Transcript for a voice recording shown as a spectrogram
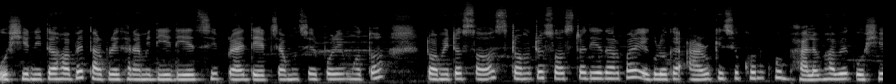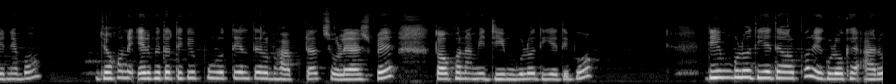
কষিয়ে নিতে হবে। তারপর এখানে আমি দিয়ে দিয়েছি প্রায় দেড় চামচের পরে মতো টমেটো সস। টমেটো সসটা দিয়ে দেওয়ার পর এগুলোকে আরও কিছুক্ষণ খুব ভালোভাবে কষিয়ে নেব। যখন এর ভেতর থেকে পুরো তেল তেল ভাবটা চলে আসবে, তখন আমি ডিমগুলো দিয়ে দিব। ডিমগুলো দিয়ে দেওয়ার পর এগুলোকে আরও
